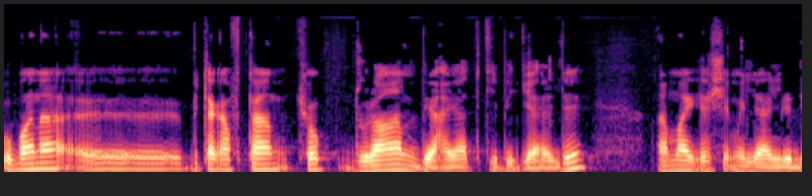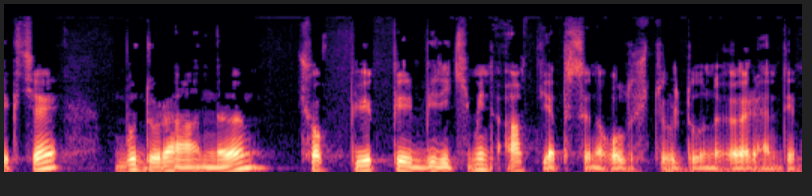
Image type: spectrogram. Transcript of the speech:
Bu bana e, bir taraftan çok durağan bir hayat gibi geldi. Ama yaşım ilerledikçe bu durağanlığın çok büyük bir birikimin altyapısını oluşturduğunu öğrendim.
